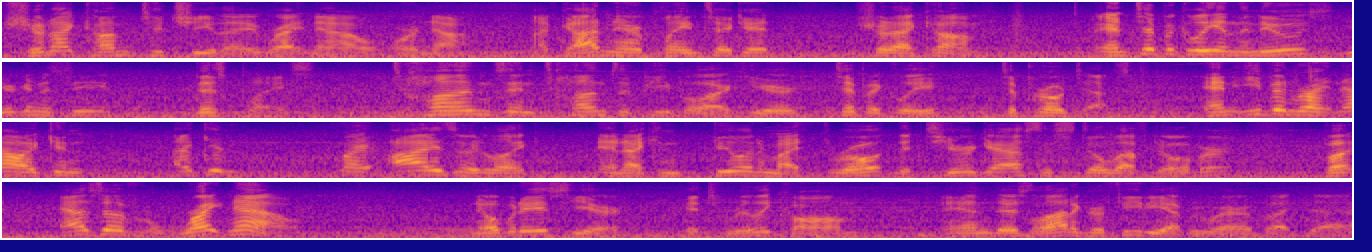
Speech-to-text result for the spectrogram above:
Should I come to Chile right now or not? I've got an airplane ticket, should I come? And typically in the news, you're gonna see this place. Tons and tons of people are here, typically, to protest. And even right now, I can, I can, my eyes are like, and I can feel it in my throat. The tear gas is still left over. But as of right now, nobody is here. It's really calm. And there's a lot of graffiti everywhere, but uh,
